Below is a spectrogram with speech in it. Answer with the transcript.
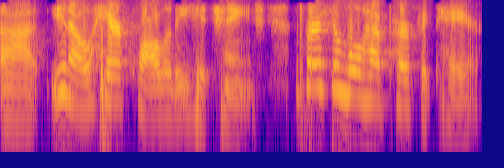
uh, you know, hair quality had changed, the person will have perfect hair.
